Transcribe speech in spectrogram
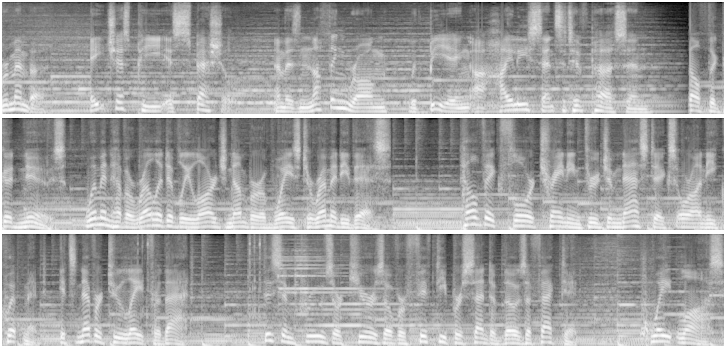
Remember, HSP is special, and there's nothing wrong with being a highly sensitive person. The good news, women have a relatively large number of ways to remedy this. Pelvic floor training through gymnastics or on equipment, it's never too late for that. This improves or cures over 50% of those affected. Weight loss,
